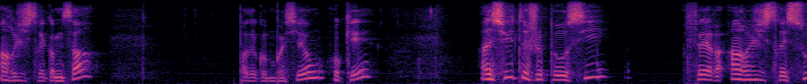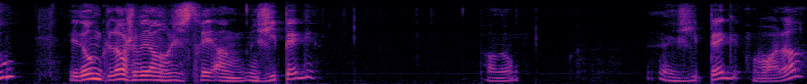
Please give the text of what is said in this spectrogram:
enregistrer comme ça. Pas de compression, ok. Ensuite, je peux aussi faire enregistrer sous. Et donc là, je vais l'enregistrer en JPEG. Pardon. JPEG, voilà.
